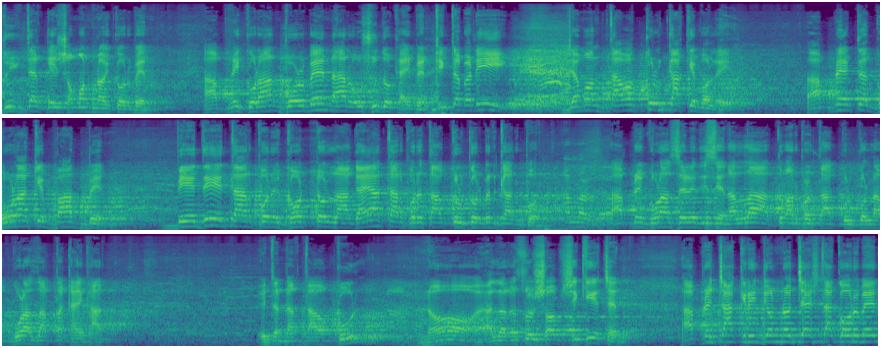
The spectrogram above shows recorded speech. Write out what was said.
দুইটাকে সমন্বয় করবেন। আপনি কোরআন পড়বেন আর ওষুধও খাইবেন ঠিকটা বাটি? যেমন তাওয়াক্কুল কাকে বলে? আপনি একটা ঘোড়াকে বাঁধবেন বেঁধে তারপরে ঘট্ট লাগায়া তারপরে তাকুল করবেন কার উপর? আপনি ঘোড়া ছেড়ে দিছেন আল্লাহ তোমার উপর তাকুল করলাম ঘোড়া যারটা খায় খান। এটার নাম তাকুল নয়। আল্লাহ রসুল সব শিখিয়েছেন। আপনি চাকরির জন্য চেষ্টা করবেন।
